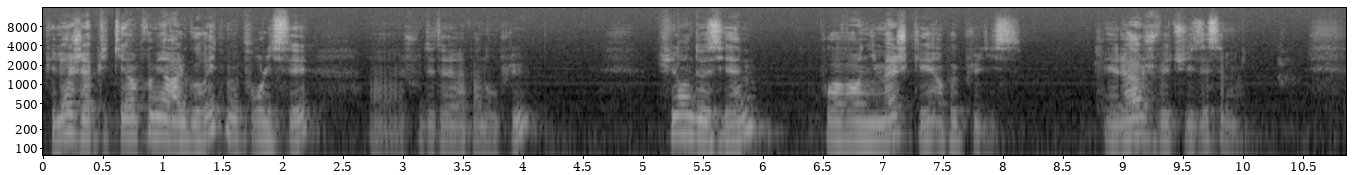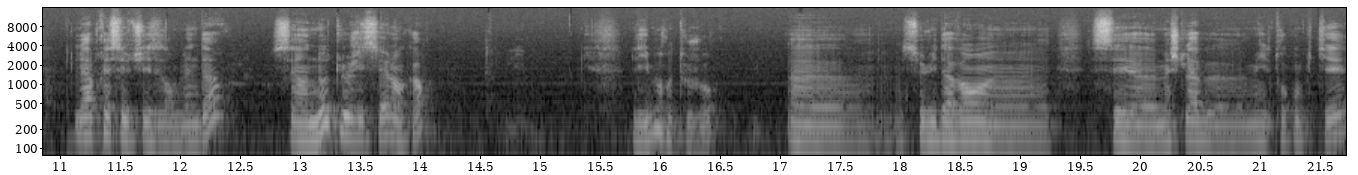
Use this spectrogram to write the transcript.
Puis là, j'ai appliqué un premier algorithme pour lisser. Je ne vous détaillerai pas non plus. Puis un deuxième pour avoir une image qui est un peu plus lisse. Et là, je vais utiliser celle-là. Là, après, c'est utilisé dans Blender. C'est un autre logiciel encore. Libre, toujours. Euh, celui d'avant, euh, c'est euh, MeshLab, mais il est trop compliqué.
